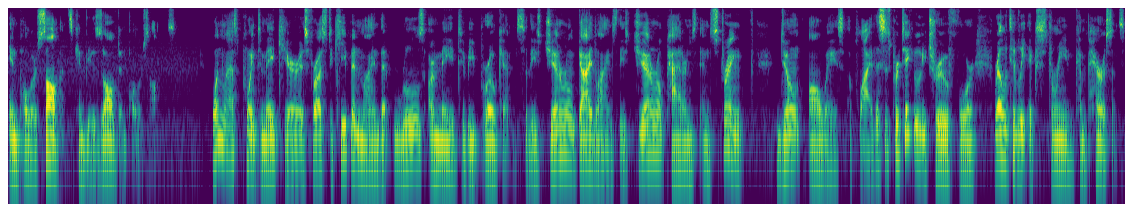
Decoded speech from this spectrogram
in polar solvents, can be dissolved in polar solvents. One last point to make here is for us to keep in mind that rules are made to be broken. So these general guidelines, these general patterns in strength don't always apply. This is particularly true for relatively extreme comparisons.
